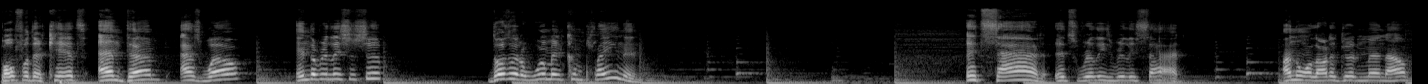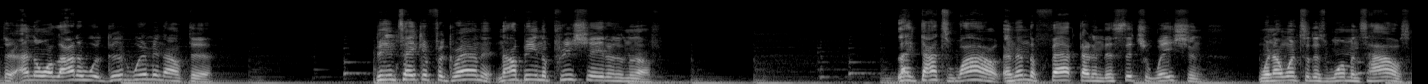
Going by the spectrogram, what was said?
both of their kids and them as well in the relationship. Those are the women complaining. It's sad. It's really, really sad. I know a lot of good men out there. I know a lot of good women out there. Being taken for granted, not being appreciated enough. Like, that's wild. And then the fact that in this situation, when I went to this woman's house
